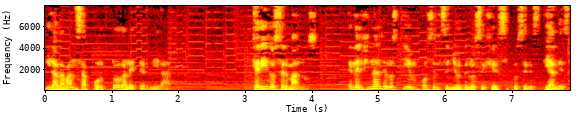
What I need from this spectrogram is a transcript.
y la alabanza por toda la eternidad. Queridos hermanos, en el final de los tiempos el Señor de los ejércitos celestiales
